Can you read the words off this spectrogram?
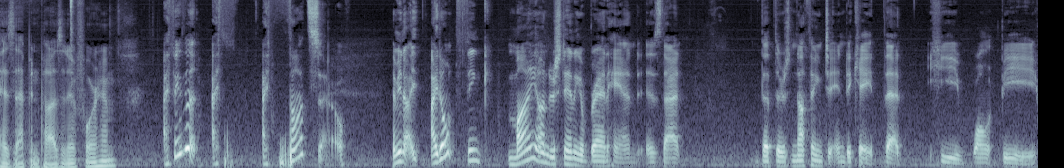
has that been positive for him? I think that, I, th- I thought so. I mean, I, I don't think my understanding of Brad Hand is that that there's nothing to indicate that he won't be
